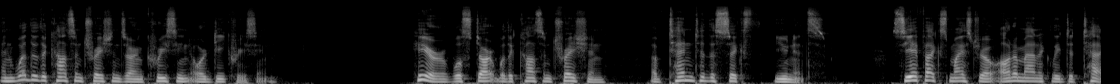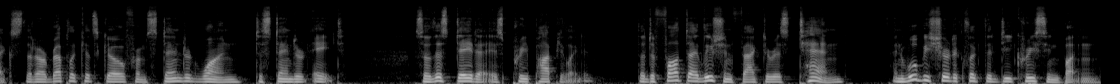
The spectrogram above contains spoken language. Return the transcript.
and whether the concentrations are increasing or decreasing. Here, we'll start with a concentration of 10 to the 6th units. CFX Maestro automatically detects that our replicates go from standard 1 to standard 8, so this data is pre-populated. The default dilution factor is 10, and we'll be sure to click the decreasing button,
